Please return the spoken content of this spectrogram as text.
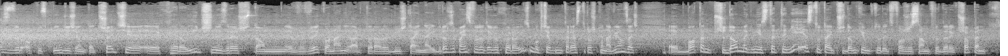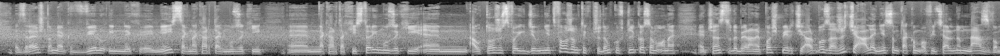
Asdur op. 53, e, heroiczny zresztą w wykonaniu Artura Rubinsteina. I drodzy Państwo, do tego heroizmu chciałbym teraz troszkę nawiązać, e, bo ten przydomek niestety nie jest tutaj przydomkiem, który tworzy sam Fryderyk Chopin. Zresztą jak w wielu innych e, miejscach na kartach muzyki, na kartach historii muzyki, autorzy swoich dzieł nie tworzą tych przydomków, tylko są one często dobierane po śmierci albo za życia, ale nie są taką oficjalną nazwą.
